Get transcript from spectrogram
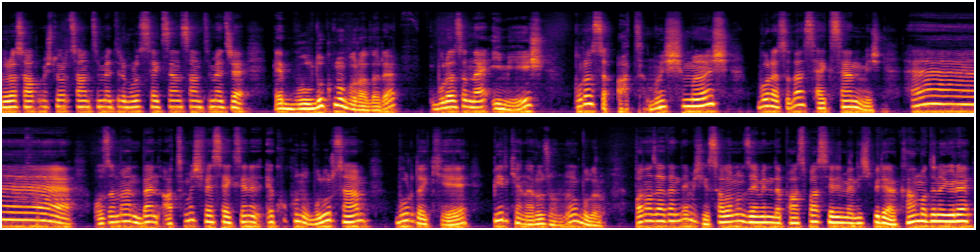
burası 64 santimetre, burası 80 santimetre. E bulduk mu buraları? Burası ne imiş? Burası 60'mış. Burası da 80'miş. He. O zaman ben 60 ve 80'in ekokunu bulursam buradaki bir kenar uzunluğu bulurum. Bana zaten demiş ki salonun zemininde paspas serilmeyen hiçbir yer kalmadığına göre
